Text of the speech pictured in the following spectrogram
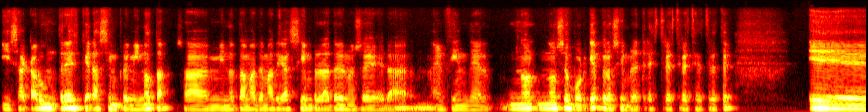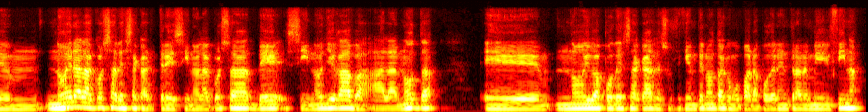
y sacar un 3, que era siempre mi nota, o sea, mi nota matemática siempre era 3, no sé, era, en fin, de, no, no, sé por qué, pero siempre 3, 3, 3, 3, 3, 3. Eh, no era la cosa de sacar 3, sino la cosa de si no llegaba a la nota, eh, no iba a poder sacarle suficiente nota como para poder entrar en medicina,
